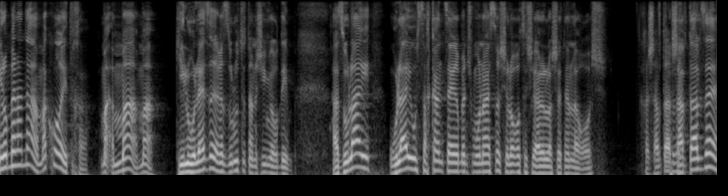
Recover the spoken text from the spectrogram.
כאילו, בן אדם, מה קורה איתך? מה, מה, מה? כאילו, לאיזה רזולוציות אנשים יורדים? אז אולי, אולי הוא שחקן צעיר בן 18 שלא רוצה שיעלה לו שתן לראש. חשבת על זה? חשבת על זה?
